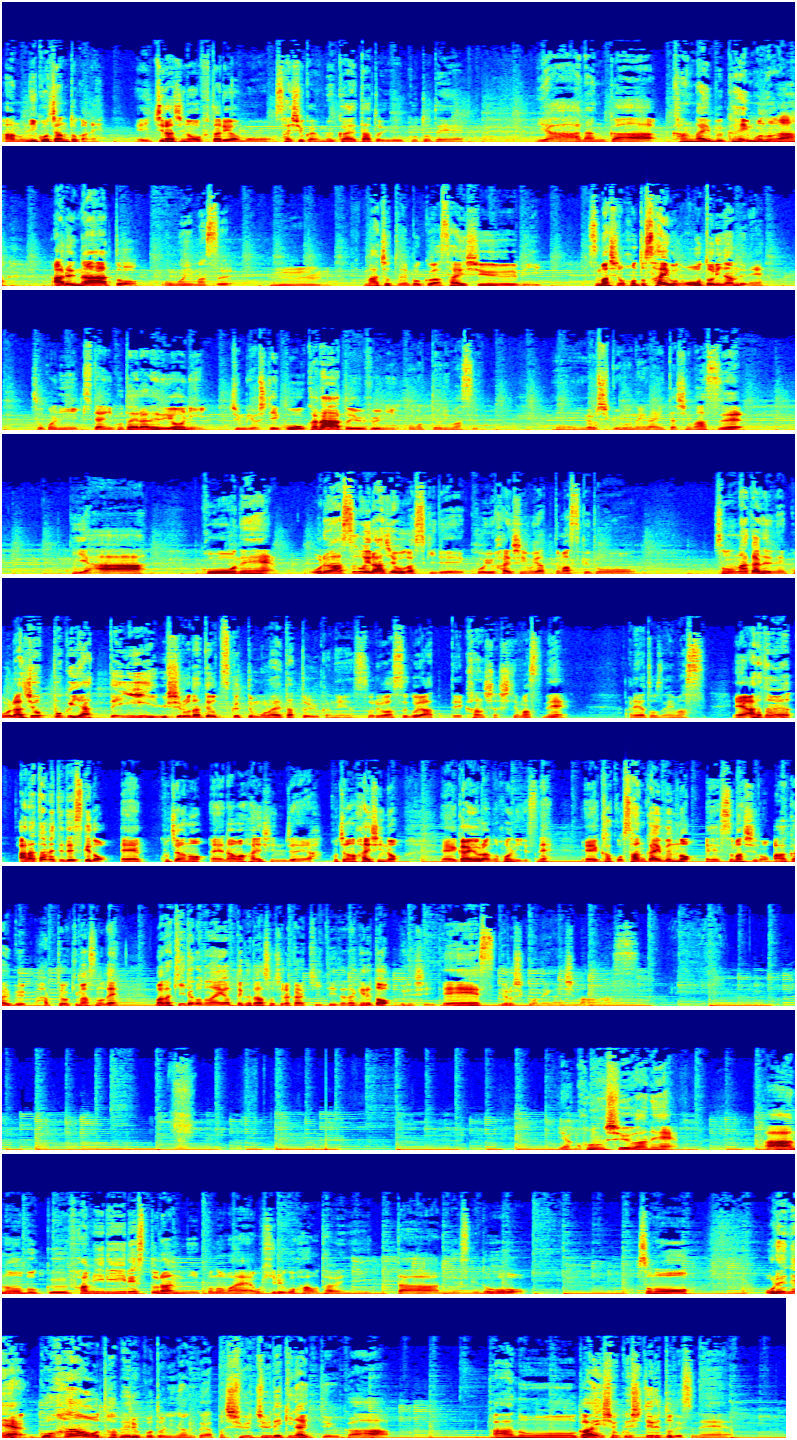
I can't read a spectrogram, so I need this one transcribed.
あの、ニコちゃんとかね、えーラジのお二人はもう最終回を迎えたということで、いやーなんか感慨深いものがあるなぁと思います。うん。まあちょっとね僕は最終日スマッシュの本当最後の大トリなんでねそこに期待に応えられるように準備をしていこうかなというふうに思っております、えーよろしくお願いいたします。いやーこうね俺はすごいラジオが好きでこういう配信をやってますけどその中でね、こう、ラジオっぽくやっていい後ろ盾を作ってもらえたというかね、それはすごいあって感謝してますね。ありがとうございます。えー改め、改めてですけど、えーこちらの、えー生配信じゃねえや、こちらの配信の、え概要欄の方にですね、え過去3回分の、えスマッシュのアーカイブ貼っておきますので、まだ聞いたことないよって方はそちらから聞いていただけると嬉しいです。よろしくお願いします。今週はね、あの、僕、ファミリーレストランにこの前お昼ご飯を食べに行ったんですけど、その、俺ね、ご飯を食べることになんかやっぱ集中できないっていうか、あの外食してるとですね、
